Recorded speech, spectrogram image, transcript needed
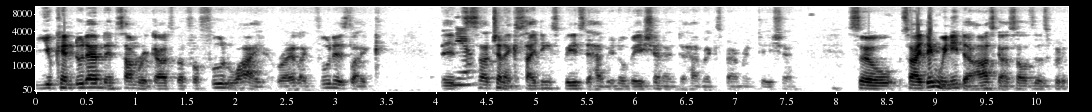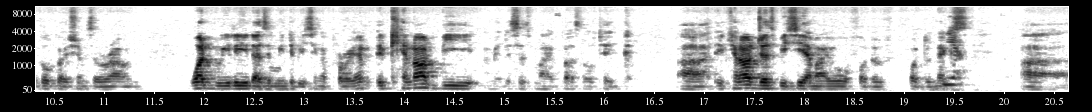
you can do that in some regards, but for food, why? Right? Like food is like it's Yeah. such an exciting space to have innovation and to have experimentation. So so I think we need to ask ourselves those critical questions around what really does it mean to be Singaporean? It cannot be I mean this is my personal take. Uh, it cannot just be CMIO for the for the next uh,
